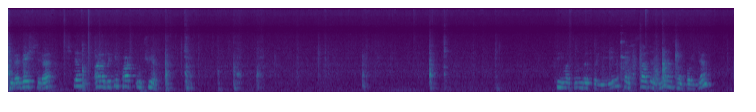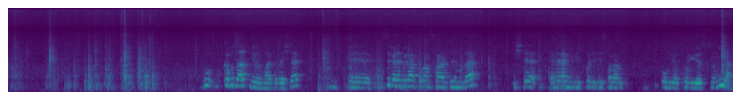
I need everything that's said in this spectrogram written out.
3 lira, 5 lira. İşte aradaki fark uçuyor. Kıymasını da koyayım. Salçasını en son koyacağım. Bu kabı dağıtmıyorum arkadaşlar. Ee, sigara böreği falan sardığımda işte herhangi bir patates falan oluyor koyuyorsun ya.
